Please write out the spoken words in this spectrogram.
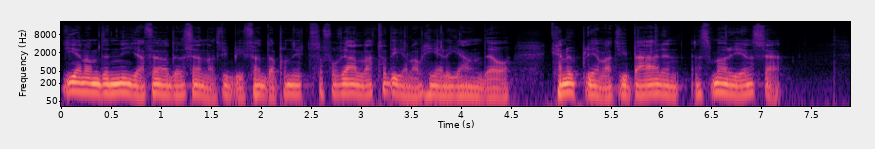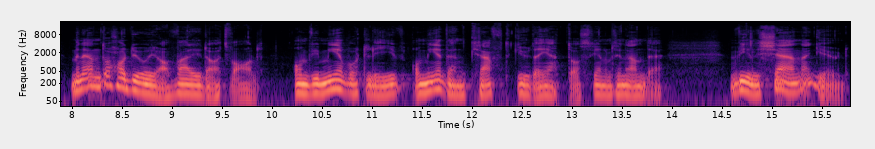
genom den nya födelsen, att vi blir födda på nytt, så får vi alla ta del av helig ande och kan uppleva att vi bär en, en smörjelse. Men ändå har du och jag varje dag ett val. Om vi med vårt liv och med den kraft Gud har gett oss genom sin ande vill tjäna Gud.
